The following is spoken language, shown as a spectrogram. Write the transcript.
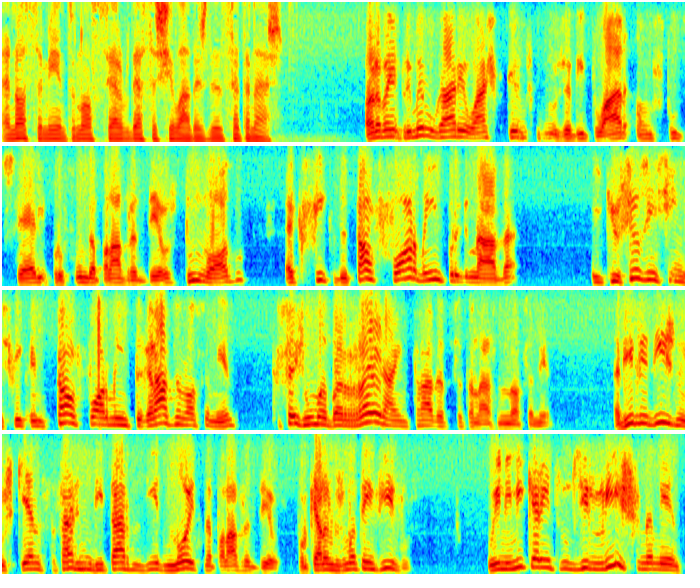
a nossa mente, o nosso cérebro, dessas ciladas de Satanás? Ora bem, em primeiro lugar, eu acho que temos que nos habituar a um estudo sério e profundo da palavra de Deus, de modo a que fique de tal forma impregnada e que os seus ensinos fiquem de tal forma integrados na nossa mente que sejam uma barreira à entrada de Satanás na nossa mente. A Bíblia diz-nos que é necessário meditar de dia e de noite na palavra de Deus, porque ela nos mantém vivos. O inimigo quer introduzir lixo na mente,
